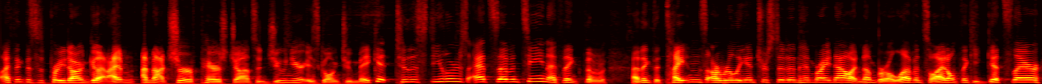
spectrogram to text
I think this is pretty darn good. I'm, I'm not sure if Paris Johnson Jr. is going to make it to the Steelers at 17. I think the I think the Titans are really interested in him right now at number 11, so I don't think he gets there.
